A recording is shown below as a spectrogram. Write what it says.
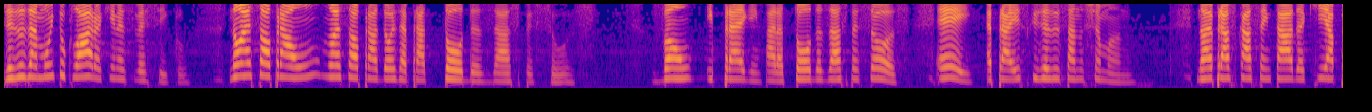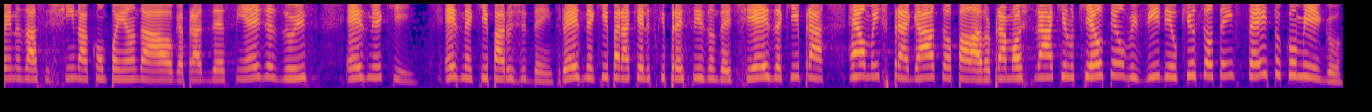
Jesus é muito claro aqui nesse versículo. Não é só para um, não é só para dois, é para todas as pessoas. Vão e preguem para todas as pessoas. Ei, é para isso que Jesus está nos chamando. Não é para ficar sentado aqui apenas assistindo, acompanhando algo. É para dizer assim: Ei, Jesus, eis-me aqui. Eis-me aqui para os de dentro. Eis-me aqui para aqueles que precisam de ti. Eis aqui para realmente pregar a tua palavra, para mostrar aquilo que eu tenho vivido e o que o Senhor tem feito comigo.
